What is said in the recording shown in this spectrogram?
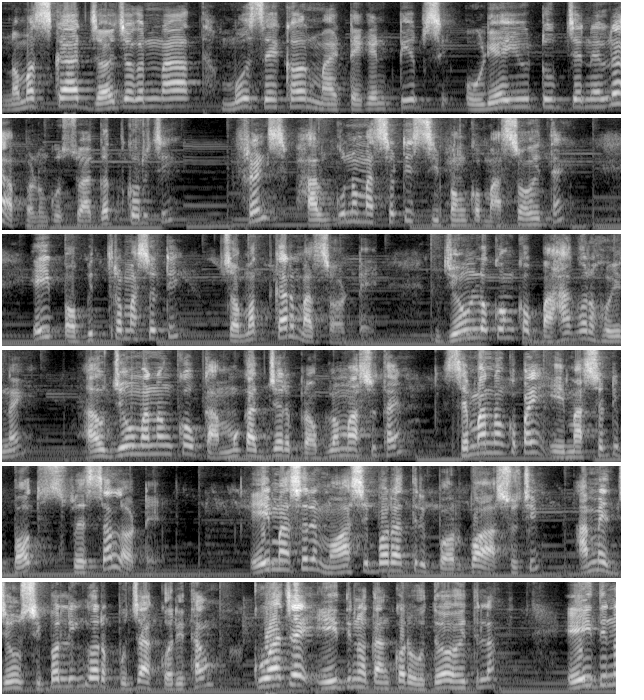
ନମସ୍କାର ଜୟ ଜଗନ୍ନାଥ ମୁଁ Shekhar my tech and tips Odia YouTube ଚ୍ୟାନେଲରେ ଆପଣଙ୍କୁ ସ୍ୱାଗତ କରୁଛି। ଫ୍ରେଣ୍ଡସ୍ ଫାଲ୍ଗୁନ ମାସଟି ଶିବଙ୍କ ମାସ ହୋଇଥାଏ। ଏହି ପବିତ୍ର ମାସଟି ଚମତ୍କାର ମାସ ଅଟେ। ଯେଉଁ ଲୋକଙ୍କ ବାହାଘର ହୋଇନାହିଁ ଆଉ ଯେଉଁମାନଙ୍କ କାମ କାର୍ଯ୍ୟରେ ପ୍ରୋବ୍ଲେମ୍ ଆସୁଥାଏ ସେମାନଙ୍କ ପାଇଁ ଏହି ମାସଟି ବହୁତ ସ୍ପେଶାଲ ଅଟେ। ଏହି ମାସରେ ମହାଶିବରାତ୍ରି ପର୍ବ ଆସୁଛି। ଆମେ ଯେଉଁ ଶିବଲିଙ୍ଗର ପୂଜା କରିଥାଉ କୁହାଯାଏ ଏହି ଦିନ ତାଙ୍କର ଉଦୟ ହୋଇଥିଲା। ଏହି ଦିନ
